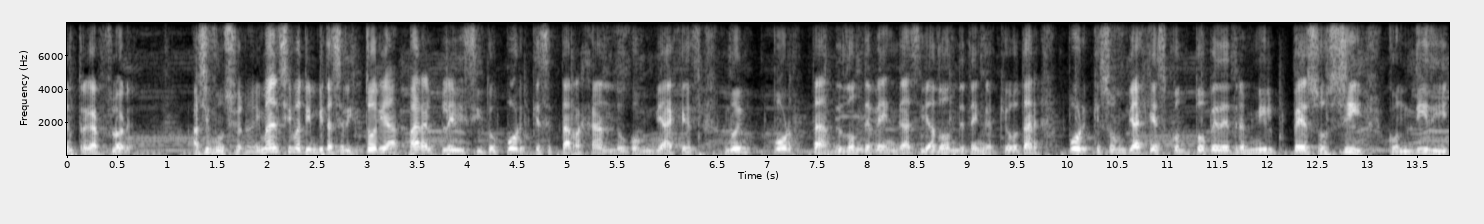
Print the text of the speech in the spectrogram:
entregar flores. Así funciona. Y más encima te invita a hacer historia para el plebiscito, porque se está rajando con viajes. No importa de dónde vengas y a dónde tengas que votar, porque son viajes con tope de 3 mil pesos. Sí, con Didi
